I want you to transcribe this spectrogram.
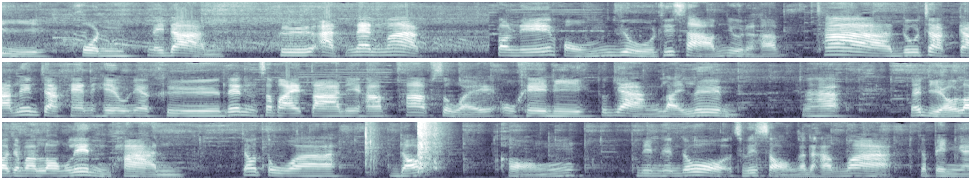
24 คนในด่าน คืออัดแน่นมาก ตอนนี้ผมอยู่ที่ 3 อยู่นะครับ ถ้าดูจากการเล่นจากแฮนด์เฮลเนี่ยคือเล่นสบายตาดีครับ ภาพสวยโอเคดี ทุกอย่างไหลลื่นนะฮะ แล้วเดี๋ยวเราจะมาลองเล่นผ่านเจ้าตัวด็อกของ Nintendo Switch 2 กันนะครับว่าจะเป็นไง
